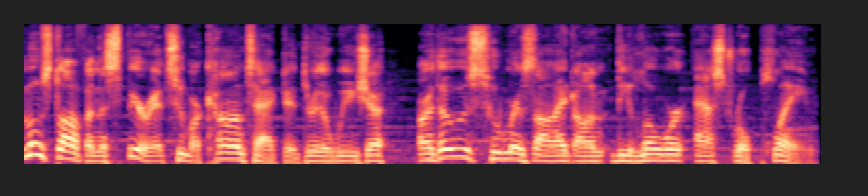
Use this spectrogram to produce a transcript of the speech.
most often the spirits whom are contacted through the Ouija are those whom reside on the lower astral plane.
